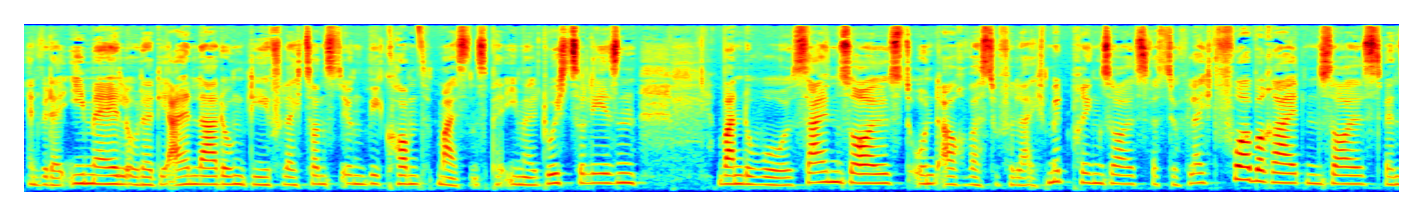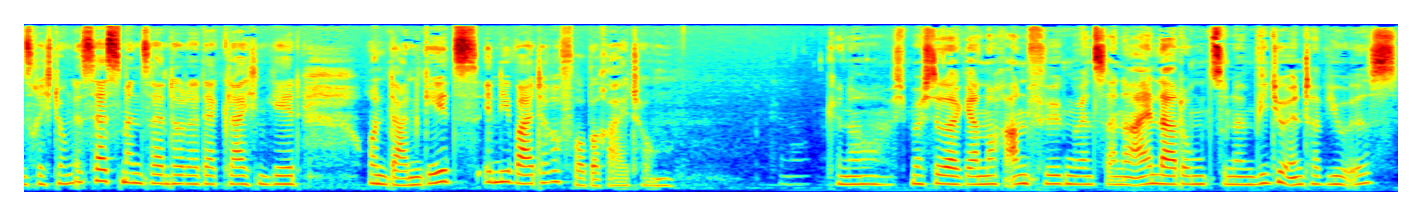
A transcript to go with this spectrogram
entweder E-Mail oder die Einladung, die vielleicht sonst irgendwie kommt, meistens per E-Mail durchzulesen wann du wo sein sollst und auch was du vielleicht mitbringen sollst, was du vielleicht vorbereiten sollst, wenn es Richtung Assessment Center oder dergleichen geht. Und dann geht's in die weitere Vorbereitung. Genau, ich möchte da gerne noch anfügen, wenn es eine Einladung zu einem Videointerview ist,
